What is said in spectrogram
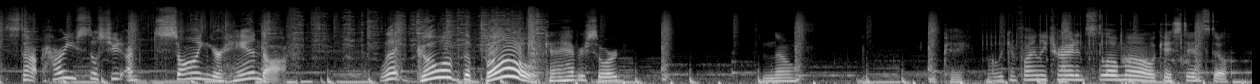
Stop. How are you still shooting? I'm sawing your hand off. Let go of the bow. Can I have your sword? No. Okay. Well, we can finally try it in slow-mo. Okay, stand still.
